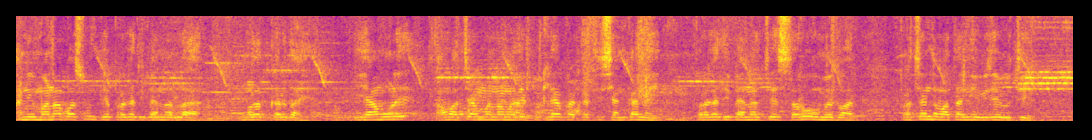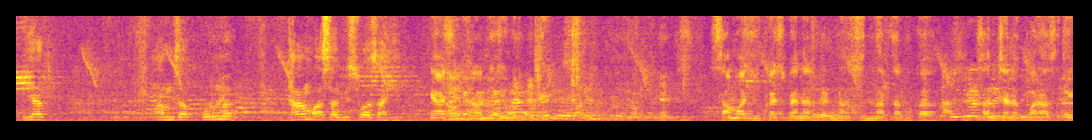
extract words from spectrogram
आणि मनापासून ते प्रगती पॅनलला मदत करत आहे. यामुळे आमच्या मनामध्ये कुठल्या प्रकारची शंका नाही. प्रगती पॅनलचे सर्व उमेदवार प्रचंड मतांनी विजय होतील यात आमचा पूर्ण ठाम असा विश्वास आहे. समाज विकास पॅनलकडनं जुन्नर तालुका संचालक पदासाठी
